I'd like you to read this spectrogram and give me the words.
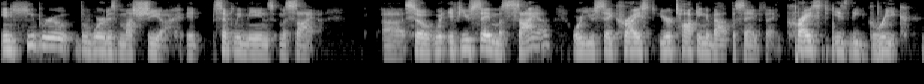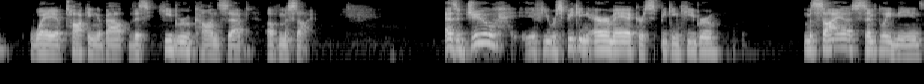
In Hebrew, the word is Mashiach. It simply means Messiah. Uh, so if you say Messiah or you say Christ, you're talking about the same thing. Christ is the Greek way of talking about this Hebrew concept of Messiah. As a Jew, if you were speaking Aramaic or speaking Hebrew, Messiah simply means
